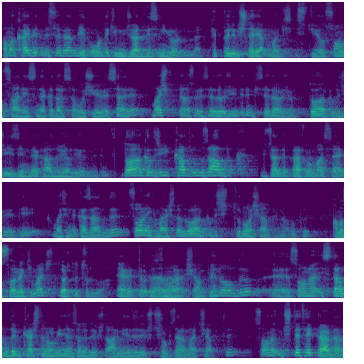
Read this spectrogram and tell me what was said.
Ama kaybetmesi önemli değil. Oradaki mücadelesini gördüm ben. Hep böyle bir şeyler yapmak istiyor. Son saniyesine kadar savaşıyor vesaire. Maç bittikten sonra Seda Hoca'ya dedim ki Seda Hocam Doğan Kılıcı izinle kadroya alıyorum dedim. Doğan Kılıcı ilk kadromuzu aldık. Güzel bir performans sergiledi. Maçını kazandı. Sonraki maçta Doğan Kılıç turnuva şampiyonu oldu. Ama sonraki maç dörtlü turnuva. Evet, dörtlü Değil turnuva şampiyonu oldu. Ee, sonra İstanbul'da birkaç tane organizasyonda dövüştü. Armi'de de dövüştü. Çok güzel maç yaptı. Sonra 3'te tekrardan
